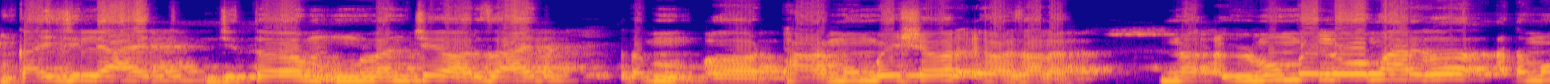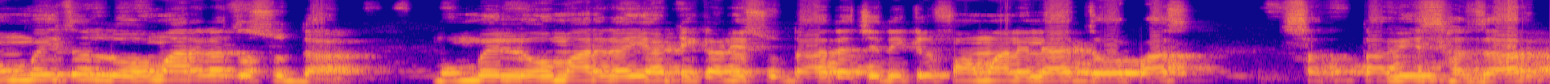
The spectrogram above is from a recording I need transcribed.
काही जिल्हे आहेत जिथं मुलांचे अर्ज आहेत. आता ठा- मुंबई शहर झालं. न- मुंबई लोहमार्ग आता मुंबईचं लोहमार्गाचं सुद्धा मुंबई लोहमार्ग या ठिकाणी सुद्धा त्याचे देखील फॉर्म आलेले आहेत. जवळपास सत्तावीस हजार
